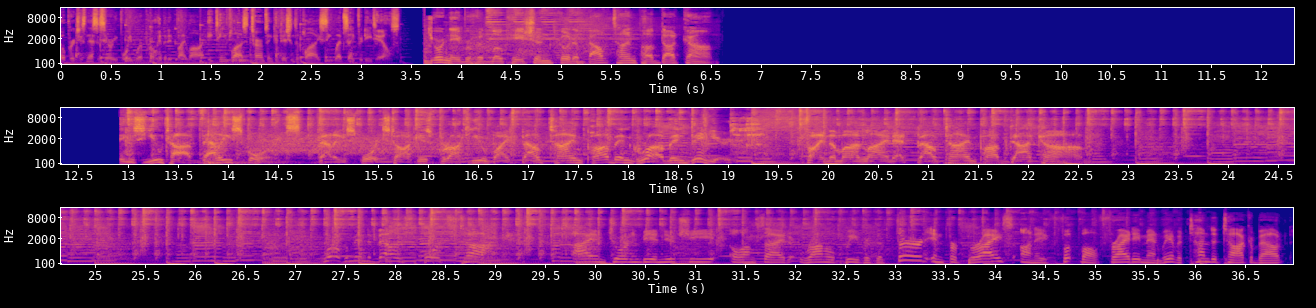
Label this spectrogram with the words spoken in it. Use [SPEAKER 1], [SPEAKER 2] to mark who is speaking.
[SPEAKER 1] No purchase necessary. Void where prohibited by law. 18 plus terms and conditions apply. See website for details.
[SPEAKER 2] Your neighborhood location, go to BoutTimePub.com.
[SPEAKER 3] is Utah Valley Sports. Valley Sports Talk is brought to you by Bout Time Pub and Grub and Vineyard. Find them online at BoutTimePub.com.
[SPEAKER 4] Welcome into Valley Sports Talk. I am Jordan Bianucci alongside Ronald Weaver III in for Brice on a Football Friday. Man, we have a ton to talk about.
